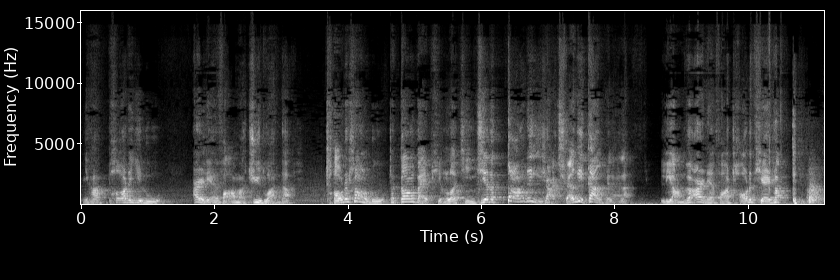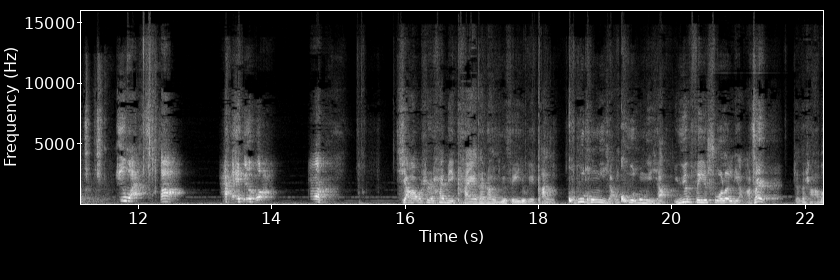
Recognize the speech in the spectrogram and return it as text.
你看趴着一撸。二连发嘛，巨短的，朝着上撸，这刚摆平了，紧接着当这一下全给干回来了，两个二连发朝着天上，哎呦我操！哎呦我啊！家伙事还没开他，让于飞就给干了，扑通一响，扑通一下，于飞说了俩字儿，知道啥不？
